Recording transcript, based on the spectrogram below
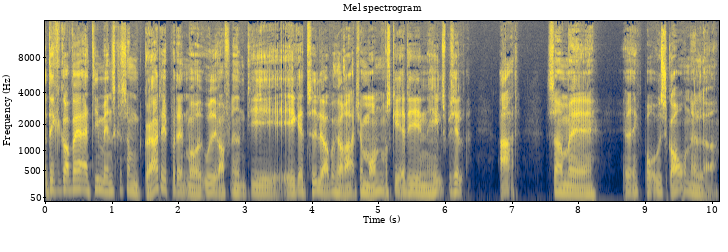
Og det kan godt være, at de mennesker, som gør det på den måde ude i offentligheden, de ikke er tidligere oppe og hører radio om morgenen. Måske er de en helt speciel art, som, øh, jeg ved ikke, bor ude i skoven, eller...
